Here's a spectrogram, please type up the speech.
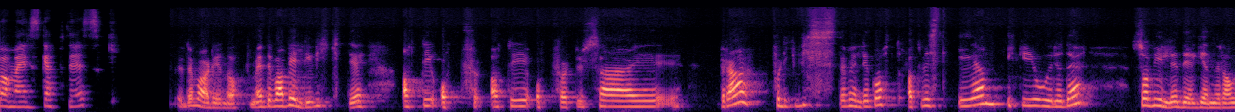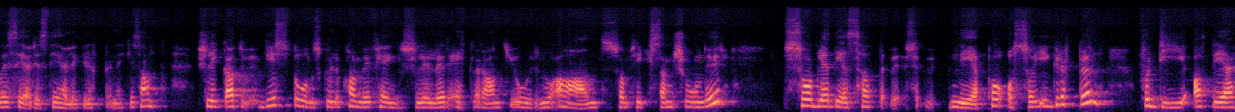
var mer, skeptisk? Det var de nok. Men det var veldig viktig at de, oppfør, at de oppførte seg bra. For de visste veldig godt at hvis én ikke gjorde det, så ville det generaliseres til hele gruppen. ikke sant? Slik at hvis noen skulle komme i fengsel eller et eller annet gjorde noe annet som fikk sanksjoner, så ble det satt ned på også i gruppen, fordi at det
